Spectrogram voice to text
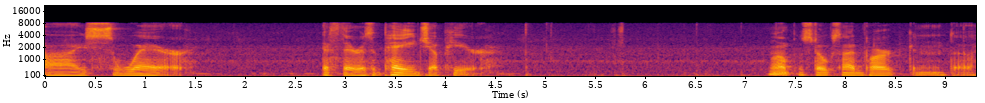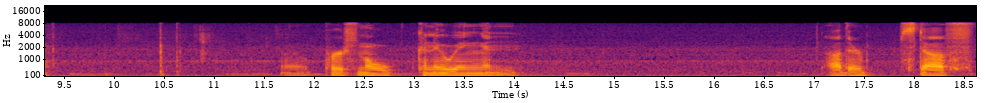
I swear, if there is a page up here. Well, Stokeside Park and uh, uh, personal canoeing and other stuff.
